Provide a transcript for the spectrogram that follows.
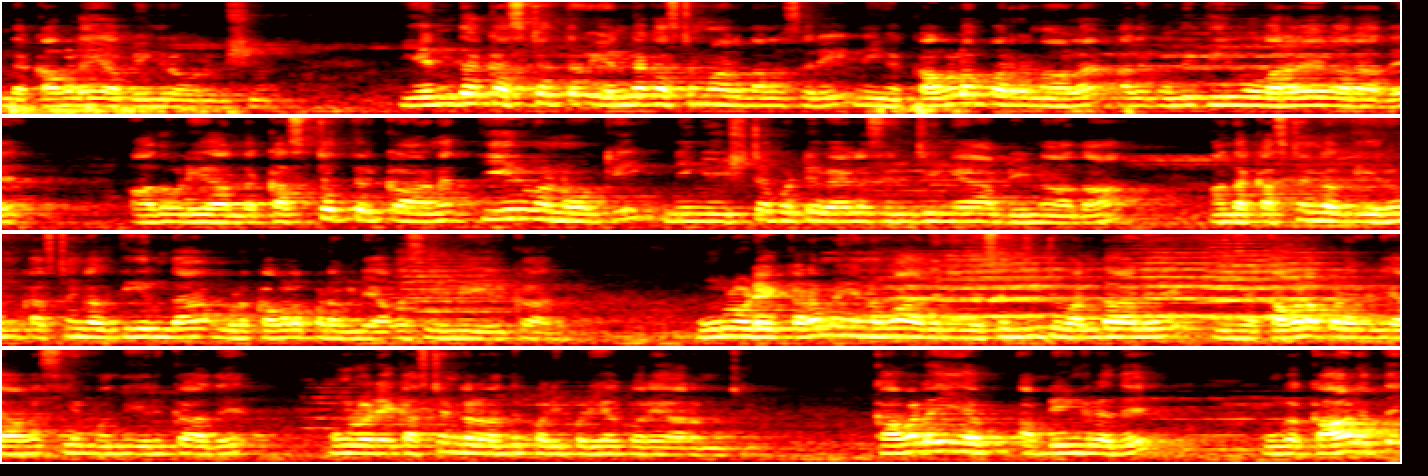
இந்த கவலை அப்படிங்கிற ஒரு விஷயம். எந்த கஷ்டத்தை எந்த கஷ்டமாக இருந்தாலும் சரி நீங்கள் கவலைப்படுறனால அதுக்கு வந்து தீர்வு வரவே வராது. அதோடைய அந்த கஷ்டத்திற்கான தீர்வை நோக்கி நீங்கள் இஷ்டப்பட்டு வேலை செஞ்சீங்க அப்படின்னா தான் அந்த கஷ்டங்கள் தீரும். கஷ்டங்கள் தீர்ந்தால் உங்களை கவலைப்பட வேண்டிய அவசியமே இருக்காது. உங்களுடைய கடமை என்னவோ அதை நீங்கள் செஞ்சுட்டு வந்தாலே நீங்கள் கவலைப்பட வேண்டிய அவசியம் வந்து இருக்காது. உங்களுடைய கஷ்டங்கள் வந்து படிப்படியாக குறைய ஆரம்பிச்சிடும் கவலை அப்படிங்கிறது உங்கள் காலத்தை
